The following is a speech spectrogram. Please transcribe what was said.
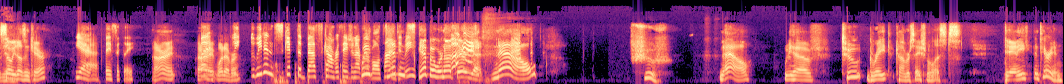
so he doesn't care. Yeah, basically. All right. All But right. Whatever. We, we didn't skip the best conversation ever We of all time, didn't did we? skip it. We're not there yet. Now, phew, now we have two great conversationalists, Dany and Tyrion,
